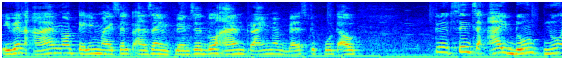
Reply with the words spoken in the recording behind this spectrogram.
Even i am not telling myself as an influencer though i am trying my best to put out since i don't know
